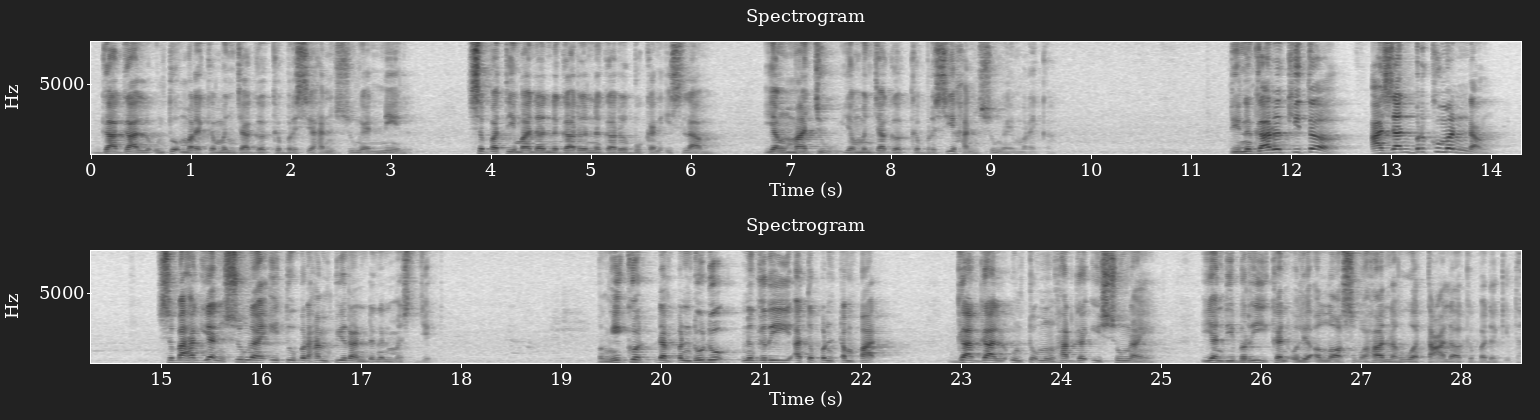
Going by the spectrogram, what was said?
gagal untuk mereka menjaga kebersihan sungai Nil seperti mana negara-negara bukan Islam yang maju yang menjaga kebersihan sungai mereka. Di negara kita, azan berkumandang. Sebahagian sungai itu berhampiran dengan masjid. Pengikut dan penduduk negeri ataupun tempat gagal untuk menghargai sungai yang diberikan oleh Allah Subhanahu wa taala kepada kita.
